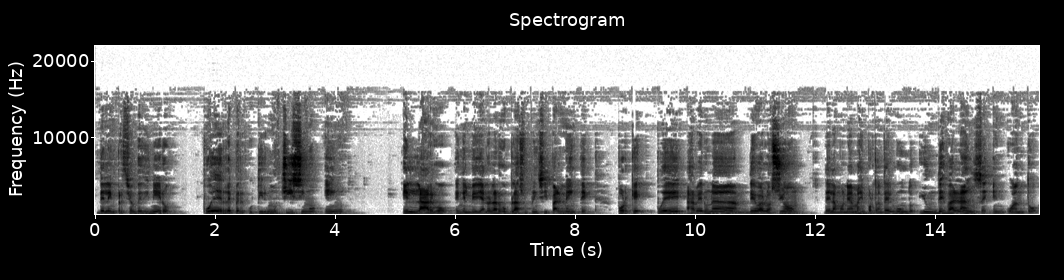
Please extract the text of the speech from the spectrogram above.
de la impresión de dinero puede repercutir muchísimo en el largo, en el mediano largo plazo principalmente, porque puede haber una devaluación de la moneda más importante del mundo y un desbalance en cuanto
